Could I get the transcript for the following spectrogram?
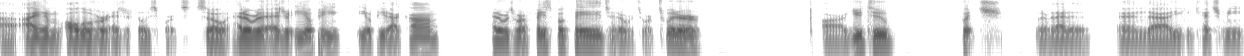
Uh, I am all over Edge of Philly Sports. So head over to Edge of EOP, EOP.com. Head over to our Facebook page. Head over to our Twitter, our YouTube, Twitch, whatever that is. And uh, you can catch me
